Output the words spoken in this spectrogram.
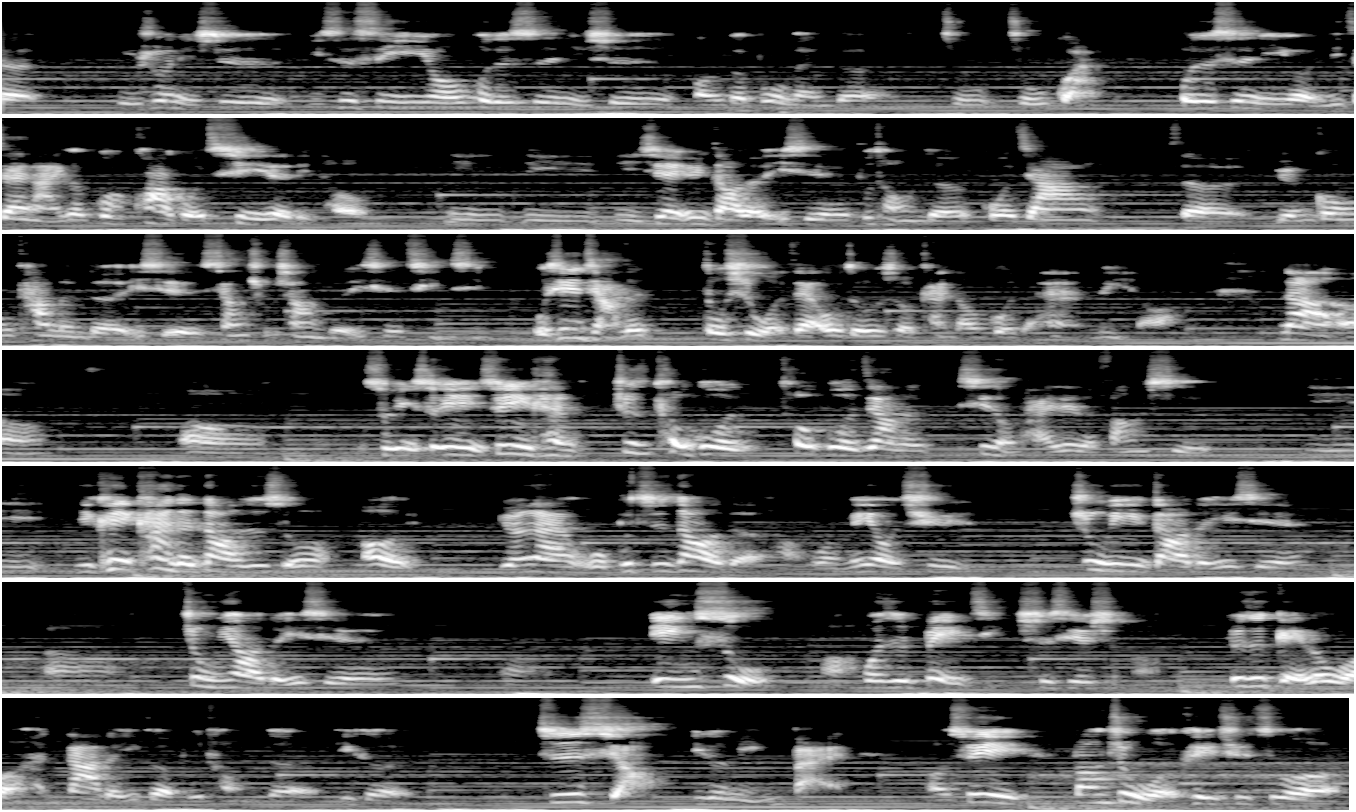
比如说你是你是 CEO，或者是你是某个部门的主主管，或者是你有你在哪一个跨跨国企业里头，你你你现在遇到的一些不同的国家的员工，他们的一些相处上的一些情形。我现在讲的都是我在欧洲的时候看到过的案例啊。那呃呃，所以所以所以看，就是透过透过这样的系统排列的方式，你你可以看得到，就是说哦，原来我不知道的哈，我没有去注意到的一些呃重要的一些呃因素啊，或者是背景是些什么，就是给了我很大的一个不同的一个知晓，一个明白。所以帮助我可以去做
